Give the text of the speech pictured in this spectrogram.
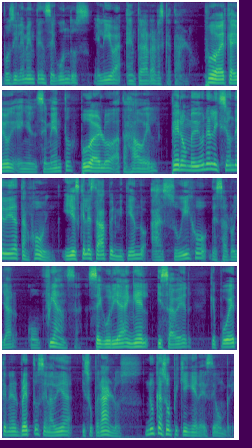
posiblemente en segundos él iba a entrar a rescatarlo. pudo haber caído en el cemento, pudo haberlo atajado él, pero me dio una lección de vida tan joven y es que le estaba permitiendo a su hijo desarrollar confianza, seguridad en él y saber que puede tener retos en la vida y superarlos. Nunca supe quién era este hombre,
